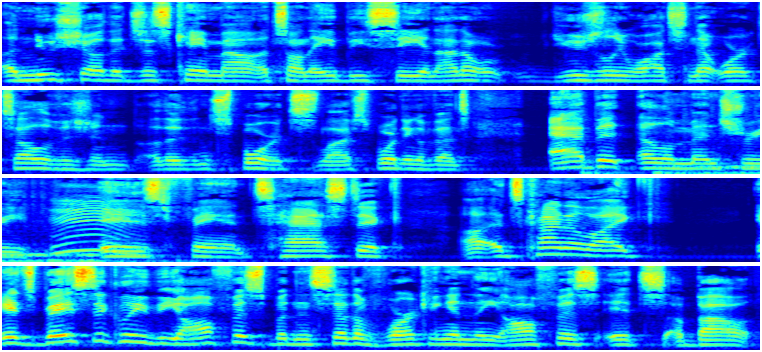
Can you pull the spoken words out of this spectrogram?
a new show that just came out. It's on ABC, and I don't usually watch network television other than sports, live sporting events. Abbott Elementary Mm. is fantastic. Uh, it's kind of like it's basically The Office, but instead of working in the office, it's about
